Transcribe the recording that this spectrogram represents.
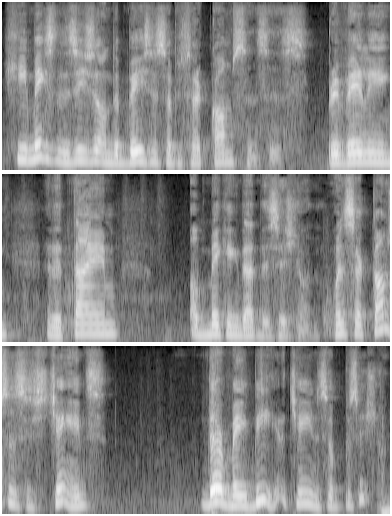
he makes the decision on the basis of circumstances prevailing at the time of making that decision. When circumstances change, there may be a change of position.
